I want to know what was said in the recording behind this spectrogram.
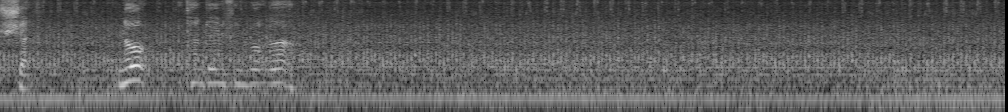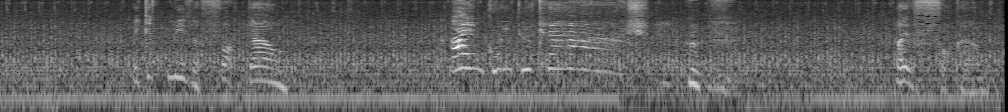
Shit. No, can't do anything about that. Hey, get me the fuck down. I'm going to crash. like fuck hell.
